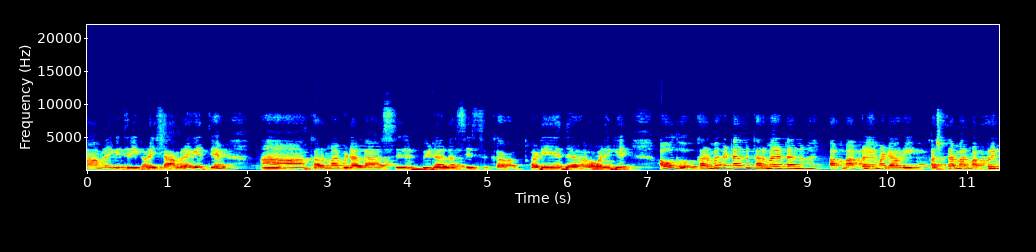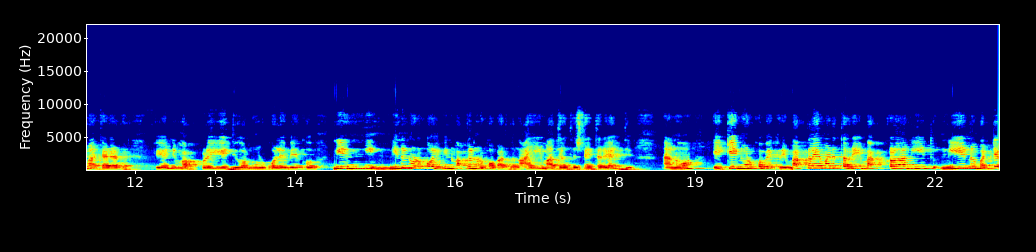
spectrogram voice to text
ಆಮ್ರ ಆಗೈತಿ ರೀ ಗಳಿ ಸಾಂಬ್ರ ಆಗೈತಿ. ಆ, ಕರ್ಮ ಬಿಡಲ್ಲ, ಸಿ, ಬಿಡಲ್ಲ ಸಿಸ್ ಕಡೆಯದ ಅವಳಿಗೆ. ಹೌದು, ಕರ್ಮ ರಿಟರ್ನ್ ಕರ್ಮ ರಿಟರ್ನ್ ಪಾಪ ಮಕ್ಳು ಏನು ಮಾಡ್ಯಾವ್ರಿ? ಕಸ್ಟಮರ್ ಮಕ್ಳಿಗೆ ಮಾತಾಡ್ಯಾರ. ಏ ನಿಮ್ಮ ಮಕ್ಕಳಿಗೆ ದೇವ್ರು ನೋಡ್ಕೊಲೇಬೇಕು. ನೀನು ನೀನು ನೋಡ್ಕೊಲಿ ನಿನ್ನ ಮಕ್ಳು ನೋಡ್ಕೋಬಾರ್ದು. ನಾ ಈ ಮಾತು ಹೇಳ್ತೀನಿ ಸ್ನೇಹಿತರೆ ನಾನು ಈಕಿಗೆ ನೋಡ್ಕೋಬೇಕ್ರಿ. ಮಕ್ಳು ಏನು ಮಾಡಿರ್ತಾವ್ರಿ ಮಕ್ಕಳ ನೀ ನೀನು ಬಟ್ಟೆ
